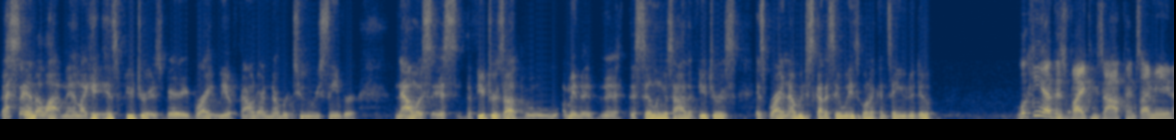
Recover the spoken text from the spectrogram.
that's saying a lot, man. Like his future is very bright. We have found our number two receiver now it's it's the future is up. I mean, the the, the ceiling is high. The future is is bright. Now we just got to see what he's going to continue to do. Looking at this Vikings offense, I mean,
